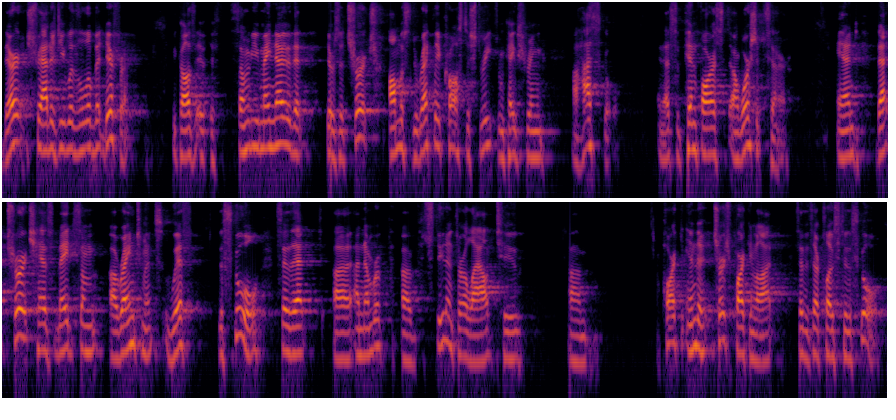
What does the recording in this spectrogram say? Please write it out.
Their strategy was a little bit different because if, if some of you may know that there's a church almost directly across the street from Cave Spring uh, High School, and that's the Penn Forest uh, Worship Center. And that church has made some arrangements with the school so that uh, a number of, of, students are allowed to um, park in the church parking lot so that they're close to the school.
